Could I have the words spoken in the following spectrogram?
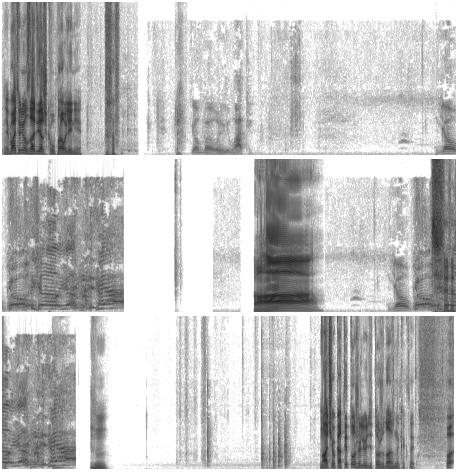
Ебать, у него задержка в управлении. Yo, bro, what are you watching? Yo, bro. Yo, yo, yo. А. Хм. Ну а чё, коты тоже люди, тоже должны как-то...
